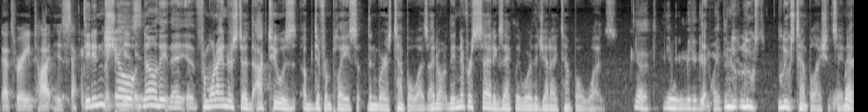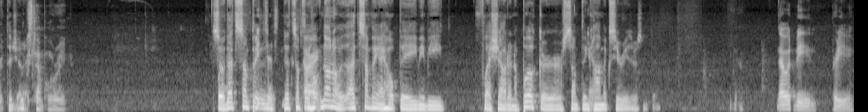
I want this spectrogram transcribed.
That's where he taught his second. They didn't like, show. his- no, they, they. From what I understood, Ahch-To was a different place than where his temple was. I don't. They never said exactly where the Jedi temple was. Yeah, you make a good point there. Luke's Luke's temple, I should say, Right, not the Jedi. Luke's temple, right? So that's something. Just- that's something. sorry. no, no, that's something. I hope they maybe flesh out in a book or something, Yeah. comic series or something. That would be pretty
